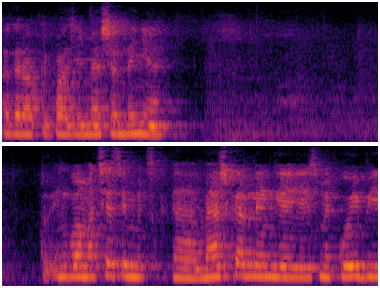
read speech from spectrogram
अगर आपके पास ये मैशर नहीं है। तो इनको हम अच्छे से मिक्स मैश कर लेंगे, ये इसमें कोई भी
